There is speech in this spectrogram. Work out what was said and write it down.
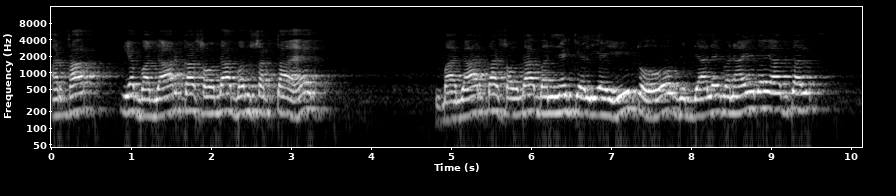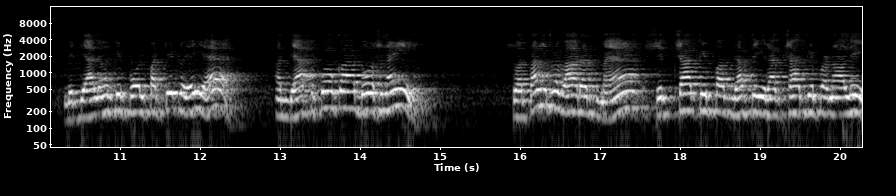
अर्थात यह बाज़ार का सौदा बन सकता है बाज़ार का सौदा बनने के लिए ही तो विद्यालय बनाए गए आजकल। विद्यालयों की पोल पट्टी तो यही है। अध्यापकों का दोष नहीं। स्वतंत्र भारत में शिक्षा की पद्धति, रक्षा की प्रणाली,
